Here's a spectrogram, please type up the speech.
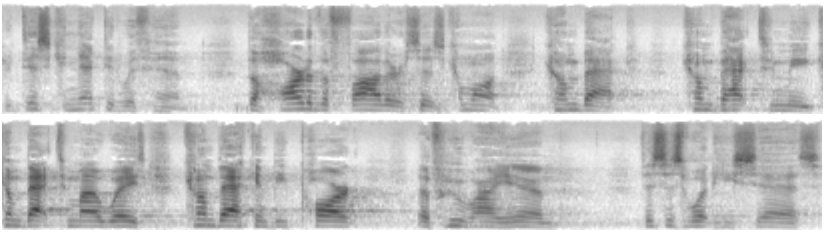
You're disconnected with Him. The heart of the Father says, Come on, come back. Come back to me. Come back to my ways. Come back and be part of who I am. This is what He says.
